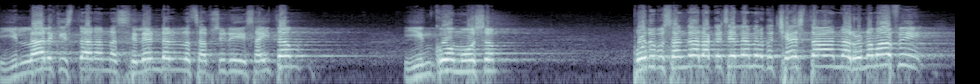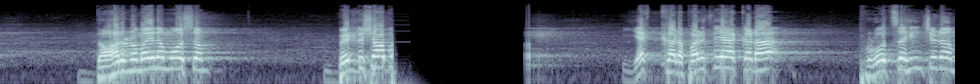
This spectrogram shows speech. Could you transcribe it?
ఇల్లాలకి ఇస్తానన్న సిలిండర్ల సబ్సిడీ సైతం ఇంకో మోసం. పొదుపు సంఘాల అక్క చెల్లెమ్మలకు చేస్తా అన్న రుణమాఫీ దారుణమైన మోసం. Belt shop. ఎక్కడ పడితే అక్కడ ప్రోత్సహించడం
